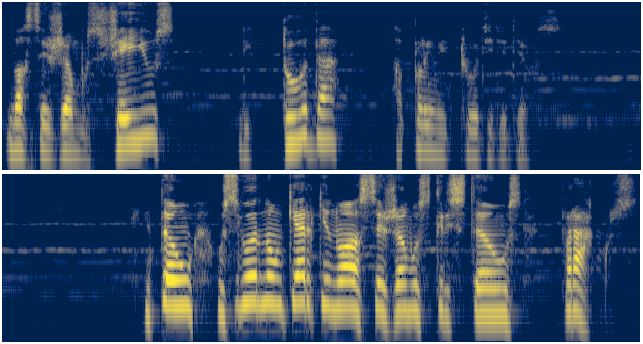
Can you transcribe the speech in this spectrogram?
nós sejamos cheios de toda a plenitude de Deus. Então, o Senhor não quer que nós sejamos cristãos fracos,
